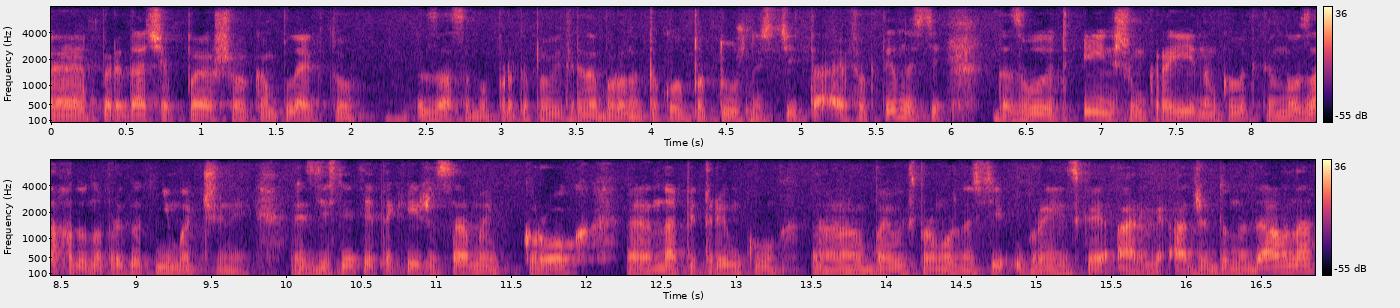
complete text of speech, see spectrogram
е, передача першого комплекту засоби протиповітряної оборони такої потужності та ефективності дозволить іншим країнам колективного заходу, наприклад, Німеччині, здійснити такий же самий крок е, на підтримку е, бойових спроможностей української армії. Адже донедавна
